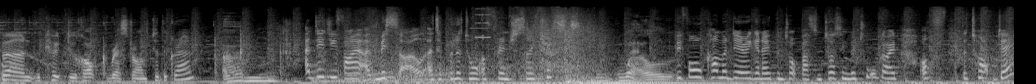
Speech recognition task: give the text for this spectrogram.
burn the Côte du Roc restaurant to the ground? Um. And did you fire a missile at a peloton of French cyclists Well, before commandeering an open top bus and tossing the tour guide off the top deck?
